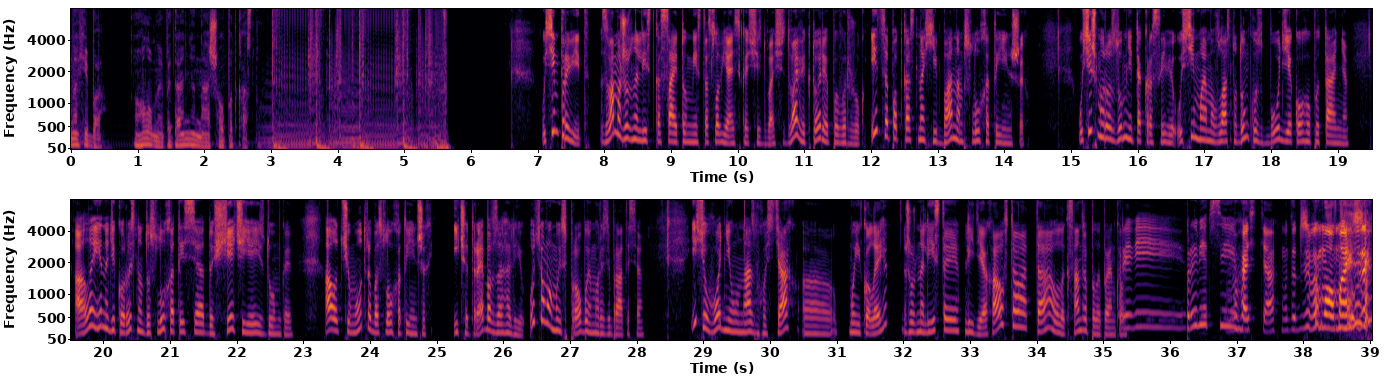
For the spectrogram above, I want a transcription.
На хіба головне питання нашого подкасту. Усім привіт! З вами журналістка сайту міста Слов'янська 6262 Вікторія Повержук. І це подкаст на хіба нам слухати інших. Усі ж ми розумні та красиві, усі маємо власну думку з будь-якого питання, але іноді корисно дослухатися до ще чиєїсь думки. А от чому треба слухати інших і чи треба взагалі? У цьому ми спробуємо розібратися. І сьогодні у нас в гостях е, мої колеги, журналісти Лідія Хаустова та Олександра Пилипенко. Привіт! Привіт всім! В гостях. Ми тут живемо майже.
